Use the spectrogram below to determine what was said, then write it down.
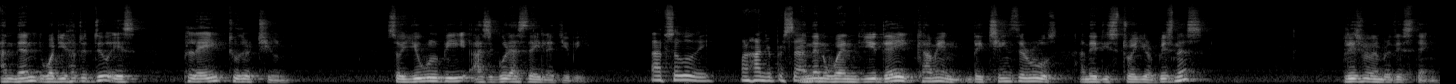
And then what you have to do is play to their tune. So you will be as good as they let you be. Absolutely. 100%. And then when you, they come in, they change the rules and they destroy your business. Please remember this thing,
